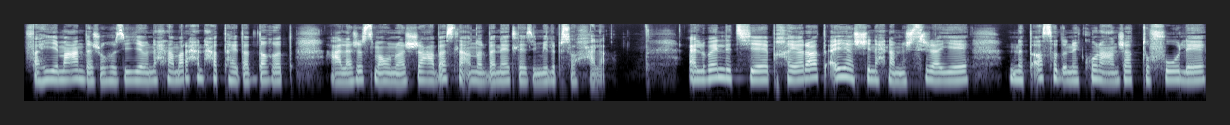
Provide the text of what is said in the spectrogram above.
فهي ما عندها جهوزية ونحن ما رح نحط هيدا الضغط على جسمها ونوجعها بس لأنه البنات لازم يلبسوا حلق. ألوان التياب خيارات أي شيء نحن بنشتري إياه بنتقصد إنه يكون عن جد طفولة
